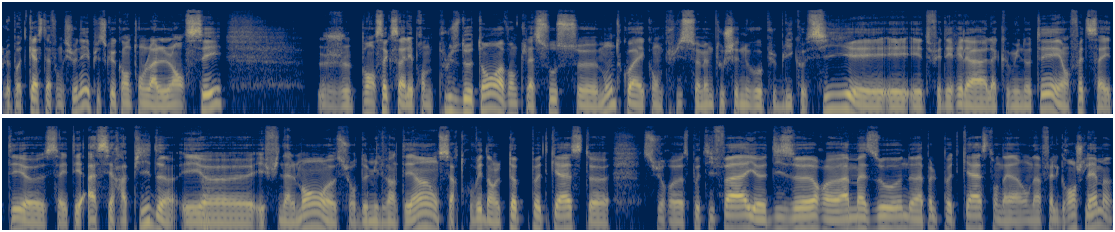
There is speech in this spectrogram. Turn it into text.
le podcast a fonctionné puisque quand on l'a lancé je pensais que ça allait prendre plus de temps avant que la sauce euh, monte quoi et qu'on puisse même toucher de nouveaux publics aussi et, et, et de fédérer la, la communauté. Et en fait ça a été euh, ça a été assez rapide. Et, euh, et finalement euh, sur 2021 on s'est retrouvé dans le top podcast euh, sur Spotify, Deezer, Amazon, Apple Podcast. On a on a fait le grand chelem.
